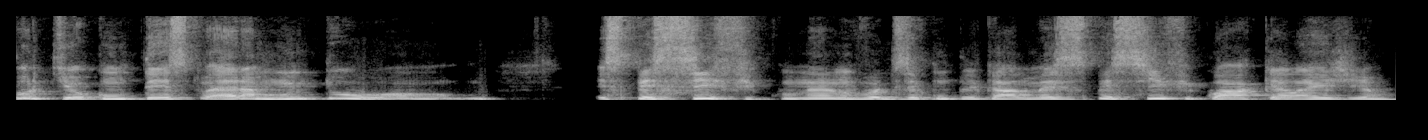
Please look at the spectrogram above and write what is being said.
porque o contexto era muito específico, né? não vou dizer complicado, mas específico àquela região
